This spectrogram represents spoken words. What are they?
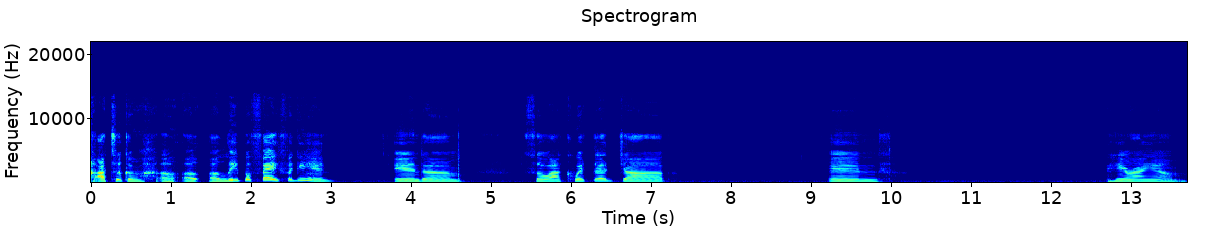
I took a a, a leap of faith again, and um, so I quit that job and here I am.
